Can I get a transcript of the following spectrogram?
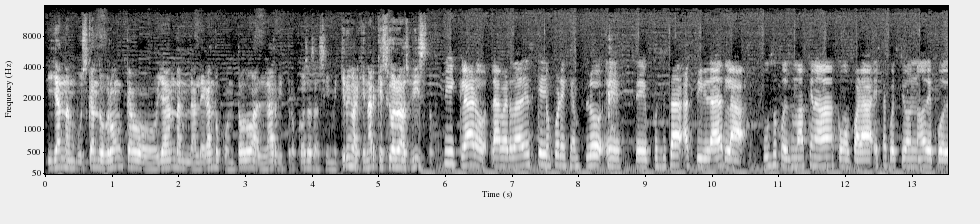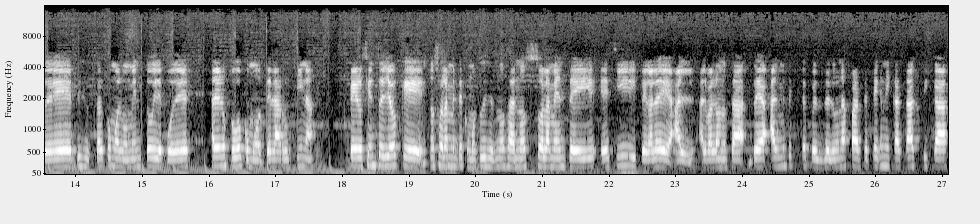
y ya andan buscando bronca o ya andan alegando con todo al árbitro, cosas así. Me quiero imaginar que sí lo has visto. Sí, claro. La verdad es que yo, por ejemplo, este, pues esta actividad la uso pues más que nada como para esta cuestión, ¿no? De poder disfrutar como el momento y de poder salir un poco como de la rutina. Pero siento yo que no solamente como tú dices, no, o sea, no solamente ir, es ir y pegarle al, al balón, o sea, realmente pues desde una parte técnica, táctica,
